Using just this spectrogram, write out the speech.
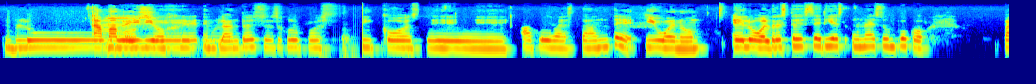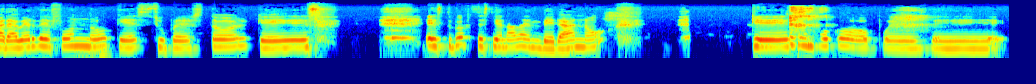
Blue, Radiohead, en plan todos esos grupos chicos de hace bastante. Y bueno, eh, luego el resto de series, una es un poco para ver de fondo, que es Superstore, que es... Estuve obsesionada en verano que es un poco, pues, de,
